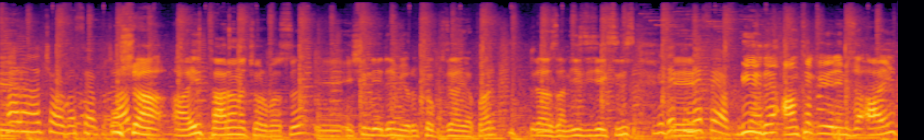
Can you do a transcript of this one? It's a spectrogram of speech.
e, Tarhana çorbası yapacağız. Uşak'a ait tarhana çorbası. Ee, eşim diye demiyorum. Çok güzel yapar. Birazdan izleyeceksiniz. Ee, Bir de künefe yapacağız. Bir de Antakya yöremize ait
